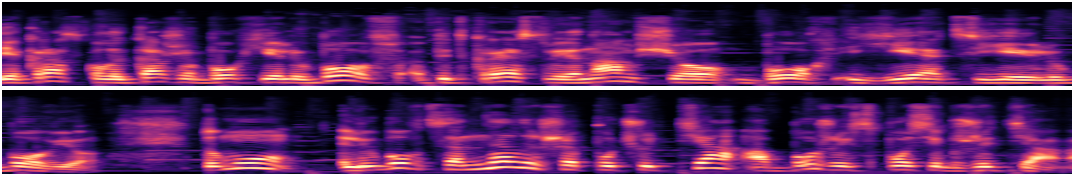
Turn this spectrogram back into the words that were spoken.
якраз коли каже Бог є любов, підкреслює нам, що Бог є цією любов'ю. Тому любов це не лише почуття, а Божий спосіб життя.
